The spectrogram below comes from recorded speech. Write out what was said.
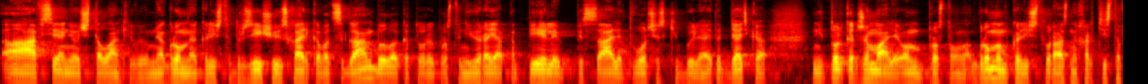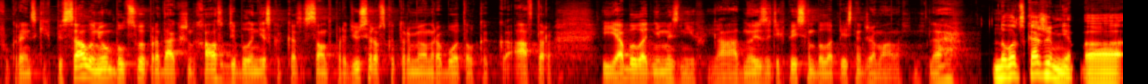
а все они очень талантливые. У меня огромное количество друзей, еще из Харькова цыган было, которые просто невероятно пели, писали, творческие были. А этот дядька не только Джамале, он просто он огромному количеству разных артистов украинских писал. У него был свой production house, где было несколько саунд-продюсеров, с которыми он работал как автор, и я был одним из них. А одной из этих песен была песня Джамалы. Да. Ну вот скажи мне, а,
